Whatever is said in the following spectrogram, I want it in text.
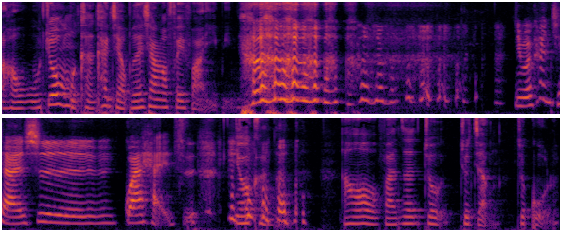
啊，我觉得我们可能看起来不太像个非法移民。你们看起来是乖孩子，有可能。然后反正就就这样就过了。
